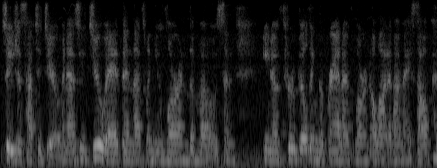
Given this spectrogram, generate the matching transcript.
So you just have to do. And as you do it, then that's when you learn the most. And you know, through building the brand, I've learned a lot about myself. I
